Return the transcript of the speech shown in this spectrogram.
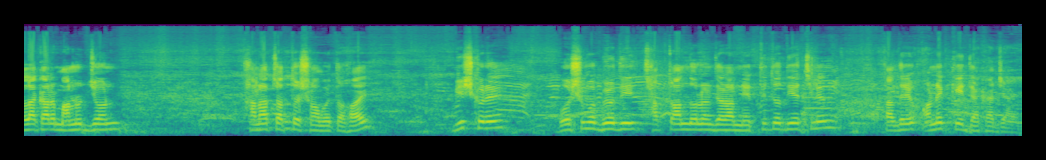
এলাকার মানুষজন থানা চত্বর সমবেত হয়। বিশেষ করে বৈষম্য বিরোধী ছাত্র আন্দোলন যারা নেতৃত্ব দিয়েছিলেন, তাদের অনেককেই দেখা যায়।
